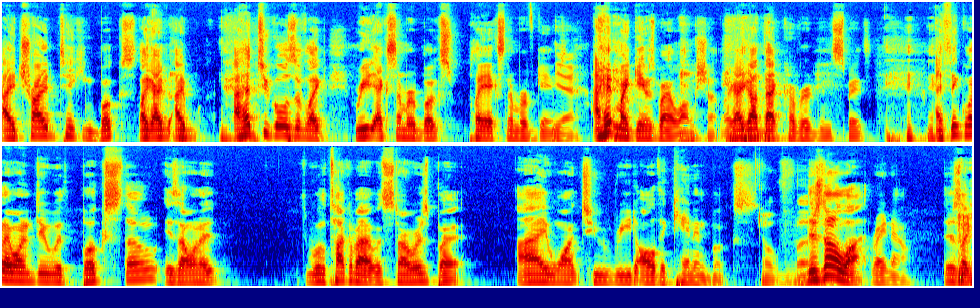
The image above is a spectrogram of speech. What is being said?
I tried taking books. Like I I I had two goals of like read X number of books, play X number of games. Yeah. I hit my games by a long shot. Like I got that covered in spades. I think what I want to do with books though is I want to we'll talk about it with Star Wars, but I want to read all the canon books. Oh, fuck. There's not a lot right now. There's like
